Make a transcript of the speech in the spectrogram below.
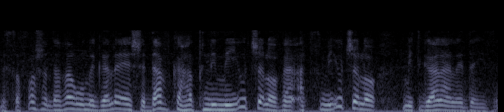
בסופו של דבר הוא מגלה שדווקא הפנימיות שלו והעצמיות שלו מתגלה על ידי זה.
